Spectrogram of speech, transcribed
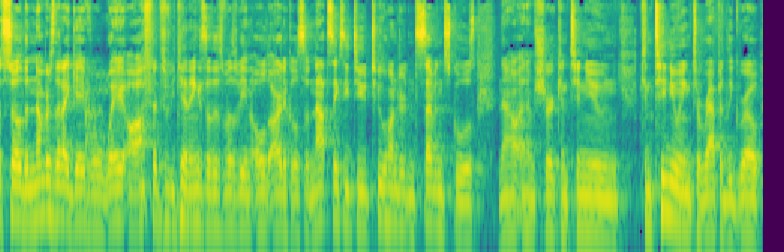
So the numbers that I gave were way off at the beginning. So this must be an old article. So not 62, 207 schools now, and I'm sure continuing continuing to rapidly grow.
